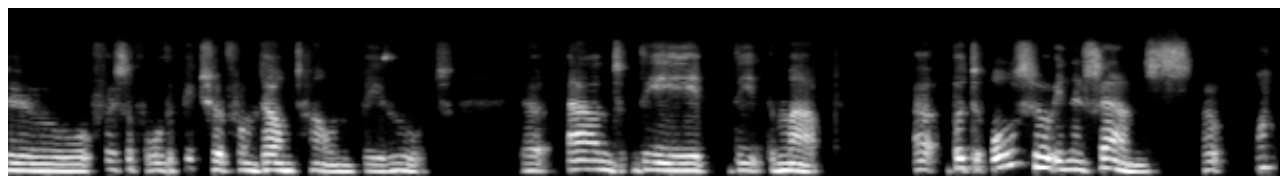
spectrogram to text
to, first of all, the picture from downtown Beirut uh, and the, the, the map, uh, but also in a sense, uh, what,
